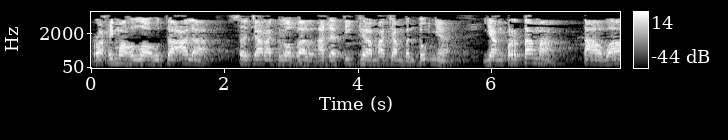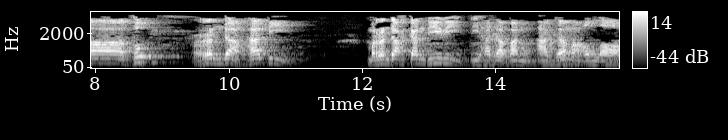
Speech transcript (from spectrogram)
rahimahullahu taala secara global ada tiga macam bentuknya. Yang pertama tawadhu rendah hati, merendahkan diri di hadapan agama Allah,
